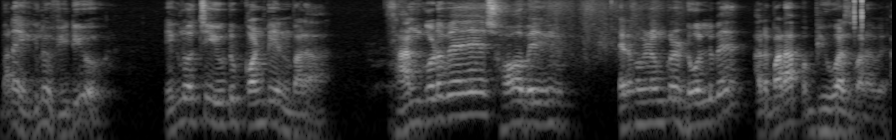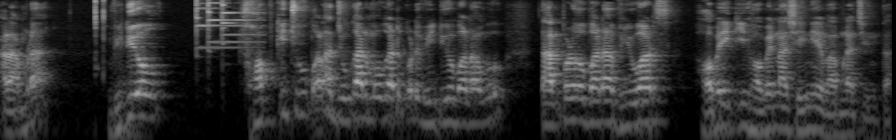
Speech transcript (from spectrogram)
বাড়া, এগুলো ভিডিও এগুলো হচ্ছে ইউটিউব কন্টেন্ট বাড়া। স্নান করবে সব এরকম এরকম করে ডলবে, আর বাড়া ভিউয়ার্স বাড়াবে। আর আমরা ভিডিও সব কিছু বাড়া জোগাড় মোগাড় করে ভিডিও বানাবো। তারপরেও বাড়া ভিউয়ার্স হবে কি হবে না, সেই নিয়ে ভাবনা, চিন্তা।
